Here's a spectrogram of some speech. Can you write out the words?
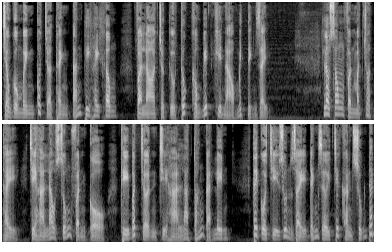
chồng của mình có trở thành tán thi hay không, và lo cho Kiều Thúc không biết khi nào mới tỉnh dậy. Lau xong phần mặt cho thầy, chị Hà lau xuống phần cổ, thì bất chợt chị Hà la toáng cả lên. Tay của chị run rẩy đánh rơi chiếc khăn xuống đất.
